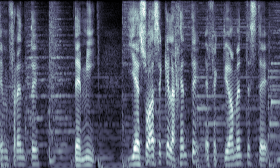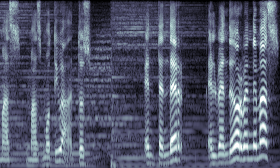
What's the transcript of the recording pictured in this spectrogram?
enfrente de mí. Y eso hace que la gente efectivamente esté más, más motivada. Entonces, entender, el vendedor vende más,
